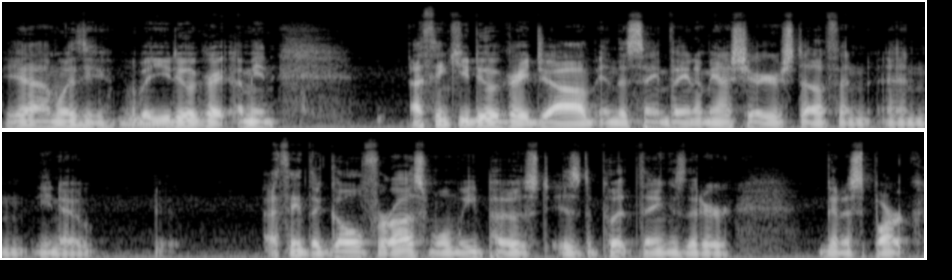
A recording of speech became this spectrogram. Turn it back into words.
Yeah, I'm with you. But you do a great, I mean, I think you do a great job in the same vein. I mean, I share your stuff and, and, you know, I think the goal for us when we post is to put things that are going to spark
